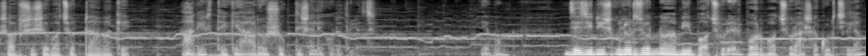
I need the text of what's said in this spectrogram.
সবশেষে বছরটা আমাকে আগের থেকে আরও শক্তিশালী করে তুলেছে। এবং যে জিনিসগুলোর জন্য আমি বছরের পর বছর আশা করছিলাম,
